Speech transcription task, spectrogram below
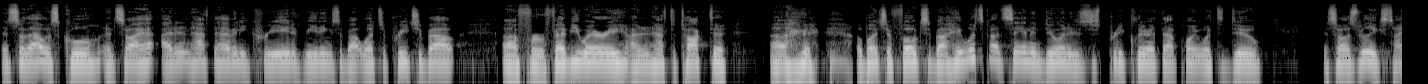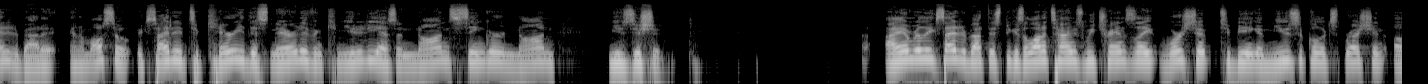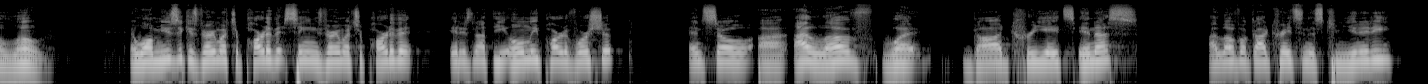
And so that was cool. And so I, I didn't have to have any creative meetings about what to preach about uh, for February. I didn't have to talk to uh, a bunch of folks about, hey, what's God saying and doing? It was just pretty clear at that point what to do. And so I was really excited about it. And I'm also excited to carry this narrative and community as a non singer, non musician. I am really excited about this because a lot of times we translate worship to being a musical expression alone. And while music is very much a part of it, singing is very much a part of it, it is not the only part of worship. And so uh, I love what God creates in us. I love what God creates in this community.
